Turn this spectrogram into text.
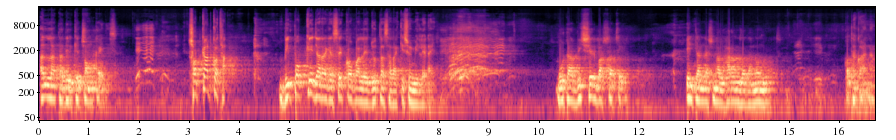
আল্লাহ তাদেরকে চমকাই দিয়েছে। শর্টকাট কথা। বিপক্ষে যারা গেছে, কপালে জুতা ছাড়া কিছু মিলে নাই। গোটা বিশ্বের বাসা ছিল। ইন্টারন্যাশনাল হারামজাদা নমরুদ। কথা কয় না।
